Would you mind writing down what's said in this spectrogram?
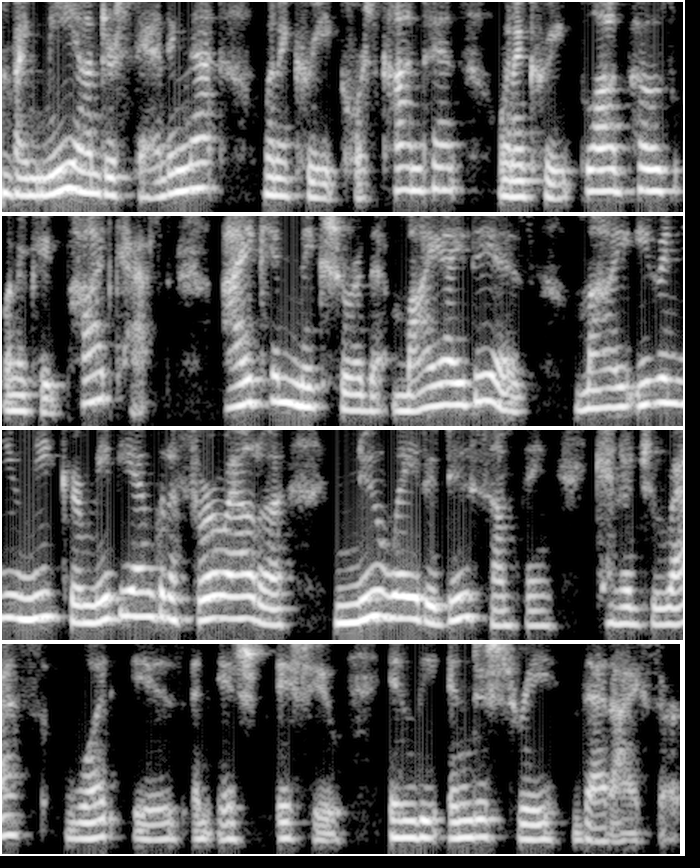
By me understanding that, when I create course content, when I create blog posts, when I create podcasts, I can make sure that my ideas, my even unique, or maybe I'm going to throw out a new way to do something, can address what is an ish- issue in the industry that I serve.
